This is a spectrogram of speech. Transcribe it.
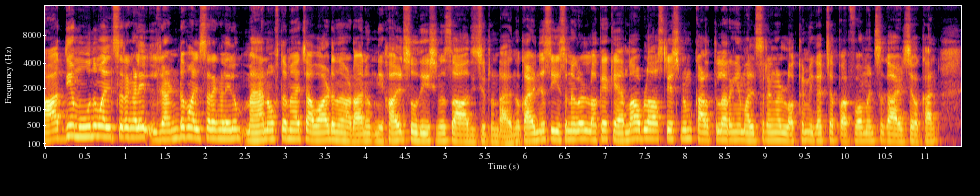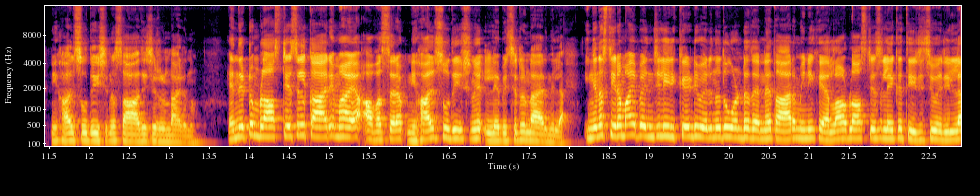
ആദ്യ മൂന്ന് മത്സരങ്ങളിൽ രണ്ട് മത്സരങ്ങളിലും man of the match award നേടാനും നിഹാൽ സുധീഷിന് സാധിച്ചിട്ടുണ്ടായിരുന്നു. കഴിഞ്ഞ സീസണുകളിലൊക്കെ കേരള ബ്ലാസ്റ്റേഴ്സിനും കളത്തിലിറങ്ങിയ മത്സരങ്ങളിലൊക്കെ മികച്ച പെർഫോമൻസ് കാഴ്ചവെക്കാൻ നിഹാൽ സുധീഷിന് സാധിച്ചിട്ടുണ്ടായിരുന്നു. എന്നിട്ടും ബ്ലാസ്റ്റേഴ്സിൽ കാര്യമായ അവസരം നിഹാൽ സുധീഷിന് ലഭിച്ചിട്ടുണ്ടായിരുന്നില്ല. ഇങ്ങനെ സ്ഥിരമായി ബെഞ്ചിൽ ഇരിക്കേണ്ടി വരുന്നത് കൊണ്ട് തന്നെ താരം ഇനി കേരള ബ്ലാസ്റ്റേഴ്സിലേക്ക് തിരിച്ചു വരില്ല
